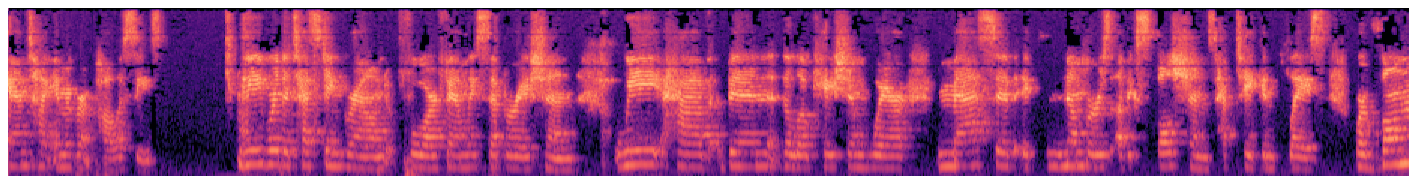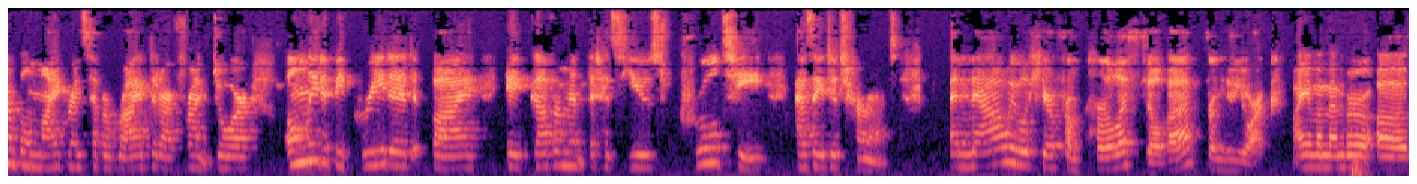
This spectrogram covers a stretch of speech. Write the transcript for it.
anti-immigrant policies we were the testing ground for family separation. We have been the location where massive numbers of expulsions have taken place, where vulnerable migrants have arrived at our front door, only to be greeted by a government that has used cruelty as a deterrent. And now we will hear from Perla Silva from New York. I am a member of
